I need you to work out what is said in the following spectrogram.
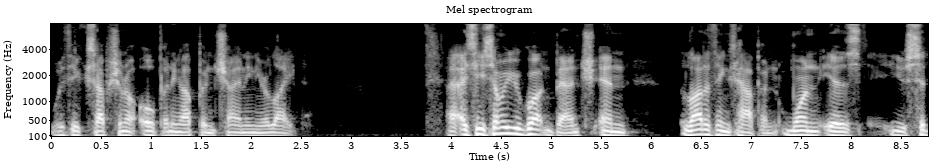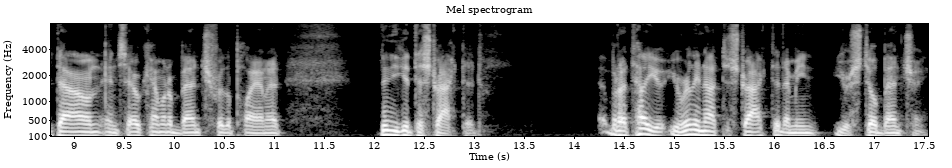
with the exception of opening up and shining your light. I, I see some of you go out and bench, and a lot of things happen. One is you sit down and say, okay, I'm going to bench for the planet. Then you get distracted. But I tell you, you're really not distracted. I mean, you're still benching.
